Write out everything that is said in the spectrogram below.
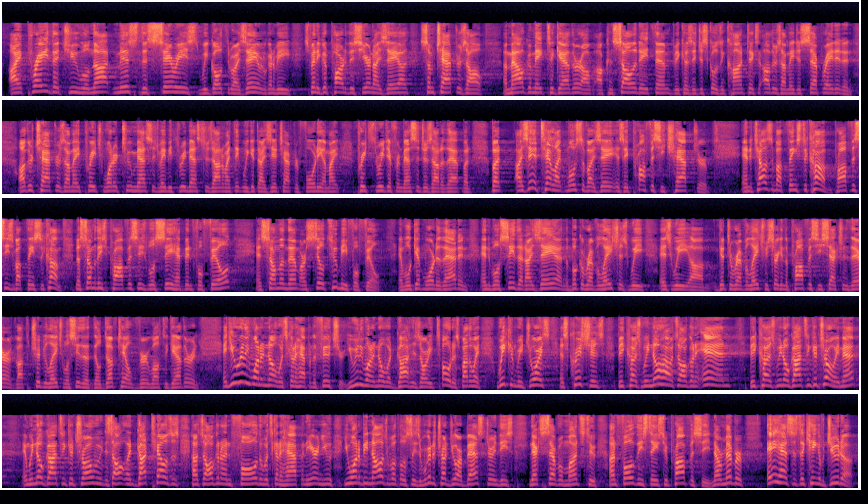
I pray that you will not miss this series we go through Isaiah. We're going to be spending a good part of this year in Isaiah. Some chapters I'll amalgamate together, I'll, I'll, consolidate them because it just goes in context. Others I may just separate it. And other chapters I may preach one or two messages, maybe three messages out of them. I think we get to Isaiah chapter 40. I might preach three different messages out of that. But, but Isaiah 10, like most of Isaiah, is a prophecy chapter and it tells us about things to come, prophecies about things to come. Now, some of these prophecies we'll see have been fulfilled, and some of them are still to be fulfilled. And we'll get more to that. And, and we'll see that Isaiah and the book of Revelation, as we, as we um, get to Revelation, we start in the prophecy section there about the tribulation. We'll see that they'll dovetail very well together. And, and you really want to know what's going to happen in the future. You really want to know what God has already told us. By the way, we can rejoice as Christians because we know how it's all going to end because we know God's in control. Amen? And we know God's in control. All, and God tells us how it's all going to unfold and what's going to happen here. And you, you want to be knowledgeable about those things. And we're going to try to do our best during these next several months to unfold these things through prophecy. Now, remember, Ahaz is the king of Judah.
